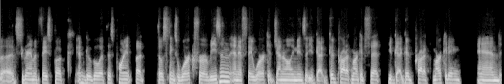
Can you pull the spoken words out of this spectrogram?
uh, Instagram and Facebook and Google at this point. But those things work for a reason. And if they work, it generally means that you've got good product market fit, you've got good product marketing, and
